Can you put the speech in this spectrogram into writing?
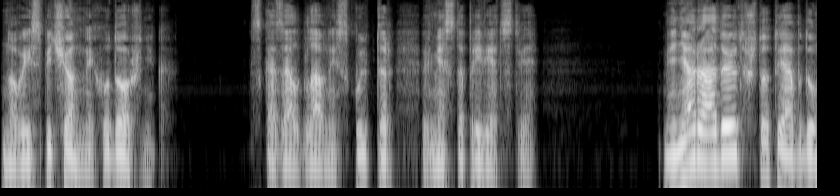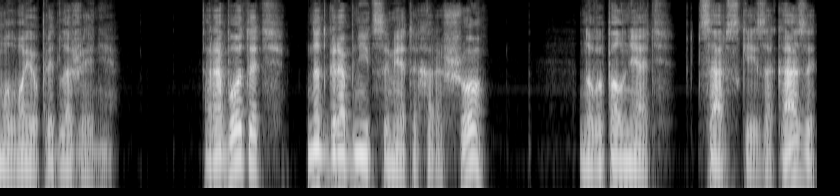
новоиспеченный художник, — сказал главный скульптор вместо приветствия. — Меня радует, что ты обдумал мое предложение. Работать над гробницами — это хорошо, но выполнять царские заказы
